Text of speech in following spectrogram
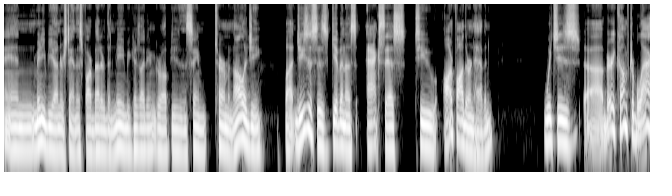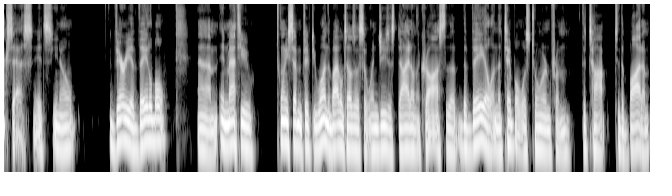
And many of you understand this far better than me because I didn't grow up using the same terminology. But Jesus has given us access to our Father in heaven, which is uh, very comfortable access. It's you know very available. Um, in Matthew 2751, the Bible tells us that when Jesus died on the cross, the, the veil in the temple was torn from the top to the bottom.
